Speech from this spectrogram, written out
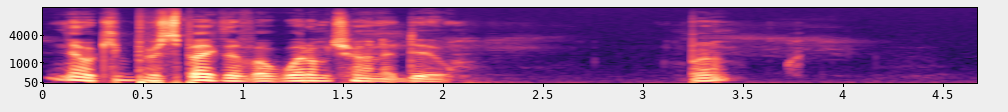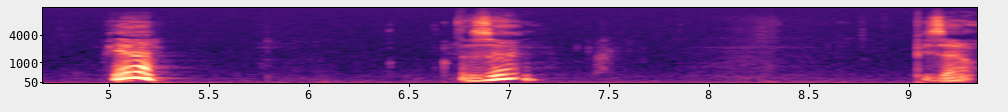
you know, keep perspective of what I'm trying to do. But, yeah, that's it. Peace out.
